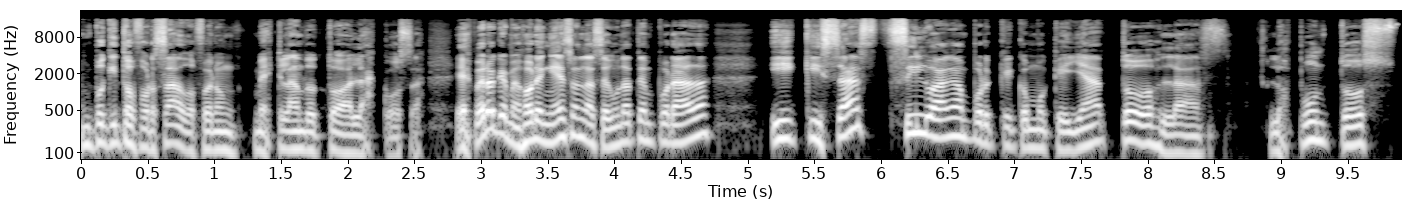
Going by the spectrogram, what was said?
un poquito forzado fueron mezclando todas las cosas. Espero que mejoren eso en la segunda temporada y quizás sí lo hagan porque como que ya todos los puntos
